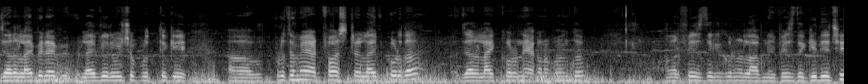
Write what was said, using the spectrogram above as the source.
যারা লাইভে লাইভে লাইভে রয়েছে, প্রত্যেকে প্রথমে অ্যাট ফার্স্ট লাইভ করে দাও। যারা লাইক করো না এখনও পর্যন্ত, আমার ফেস দেখে কোনো লাভ নেই। ফেস দেখিয়ে দিয়েছি।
